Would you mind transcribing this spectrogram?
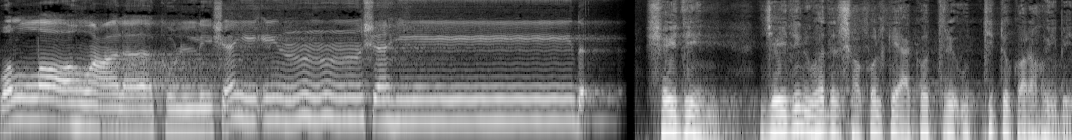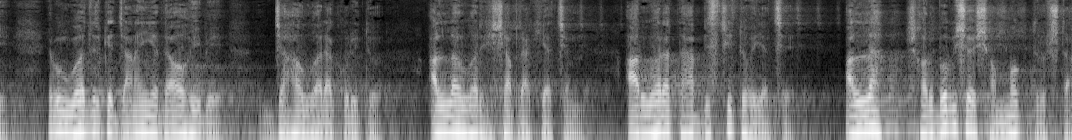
والله على كل شيء شهيد সেই দিন যেই দিন উহাদের সকলকে একত্রে উত্থিত করা হইবে এবং উহাদেরকে জানাইয়া দেওয়া হইবে যাহা উহারা করিত আল্লাহ উহার হিসাব রাখিয়াছেন আর উহারা তাহা বিস্তৃত হইয়াছে আল্লাহ সর্ববিষয়ে সম্যক দ্রষ্টা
